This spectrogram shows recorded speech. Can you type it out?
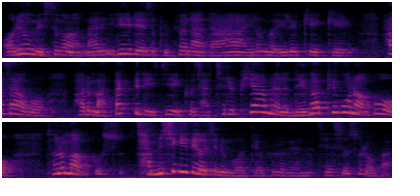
어려움이 있으면 나는 이래 이래해서 불편하다 이런 거 이렇게 이렇게 하자고 바로 맞닥뜨리지 그 자체를 피하면 내가 피곤하고 저는 막 수- 잠식이 되어지는 것 같아요. 그러면 제 스스로가.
